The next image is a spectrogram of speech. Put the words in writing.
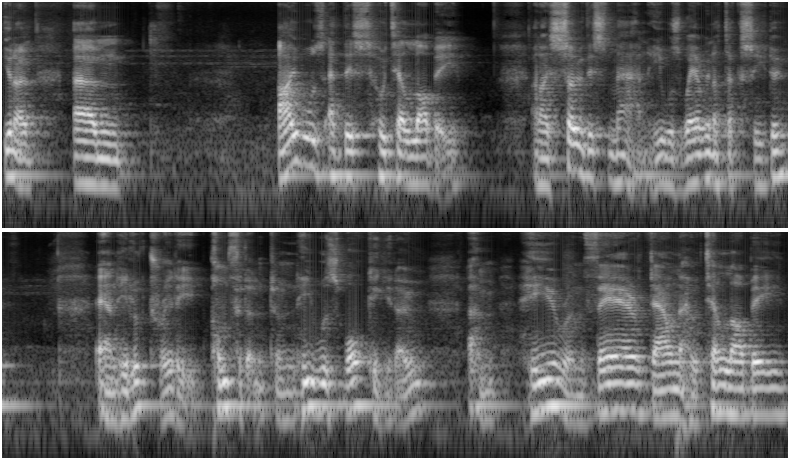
You know, um, I was at this hotel lobby and I saw this man. He was wearing a tuxedo and he looked really confident and he was walking, you know, um, here and there down the hotel lobby.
